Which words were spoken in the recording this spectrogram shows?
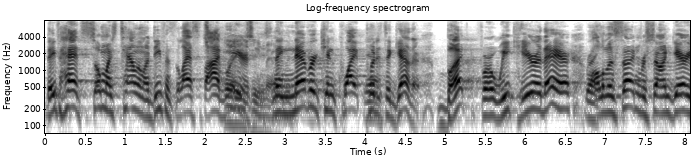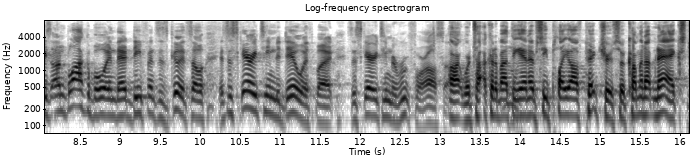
they've had so much talent on defense the last five crazy, years. man. and They never can quite put Yeah. it together. But for a week here or there, Right. all of a sudden Rashan Gary's unblockable and their defense is good. So it's a scary team to deal with, but it's a scary team to root for also. All right, we're talking about the mm. NFC playoff picture. So coming up next.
